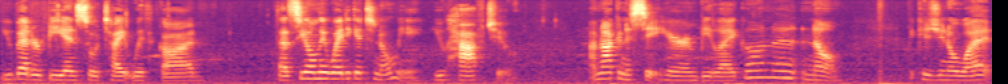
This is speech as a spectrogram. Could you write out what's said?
you better be in so tight with God. That's the only way to get to know me. You have to. I'm not going to sit here and be like, oh, no, no. Because you know what?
